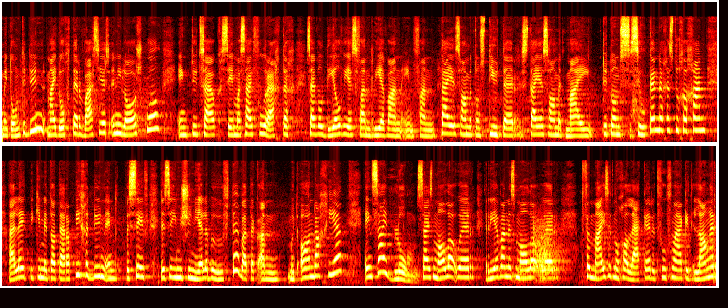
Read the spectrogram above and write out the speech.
met hom te doen. My dogter was eers in die laerskool en toe het sy ook gesê maar sy voel regtig sy wil deel wees van Rewan en van tye saam met ons tutor, tye saam met my. Toe het ons sielkundiges toe gegaan. Hulle het bietjie met haar terapie gedoen en besef dis 'n emosionele behoefte wat ek aan moet aandag gee. En sy blom. Sy's mal daaroor. Rewan is mal daaroor vir my is dit nogal lekker. Dit voel vir my ek het langer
